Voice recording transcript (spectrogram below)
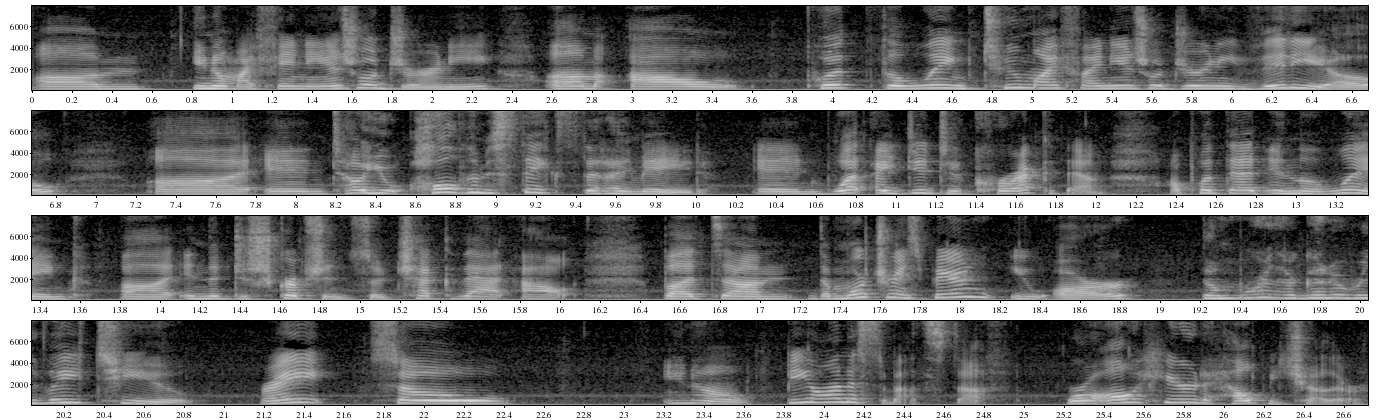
um, you know, my financial journey, um, I'll put the link to my financial journey video uh, and tell you all the mistakes that I made and what I did to correct them. I'll put that in the link uh, in the description, so check that out. But um, the more transparent you are, the more they're going to relate to you, right? So, you know, be honest about stuff. We're all here to help each other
